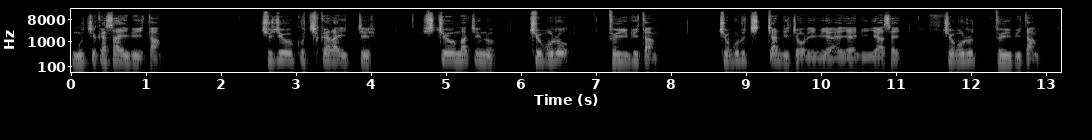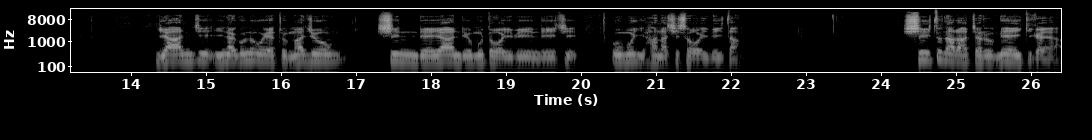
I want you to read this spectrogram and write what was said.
むちかさいびいたん。地中十く力一致市中町のチュブルトゥイビタンチュブルちっちゃんりちょうりみややびやせチュブルトゥイビタンやんじいなぐぬうやとまじゅんしんでやんりうむといびんりいちうむい話しそういびいたんシートならちゃる名域がや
